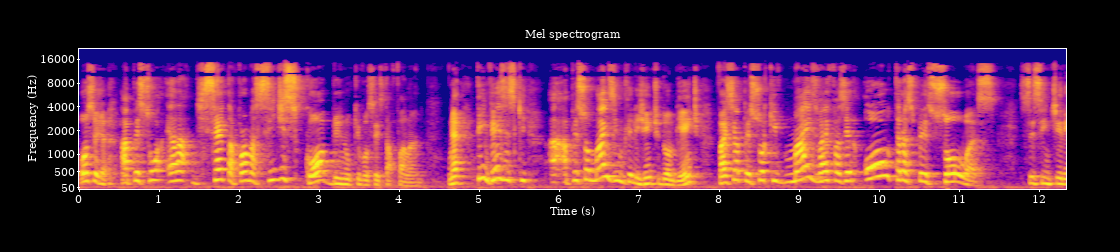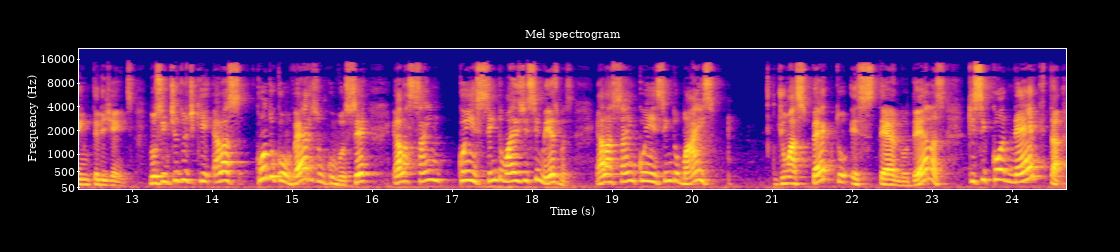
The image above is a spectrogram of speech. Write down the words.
Ou seja, a pessoa, ela de certa forma se descobre no que você está falando. Né? Tem vezes que a, a pessoa mais inteligente do ambiente vai ser a pessoa que mais vai fazer outras pessoas se sentirem inteligentes. No sentido de que elas, quando conversam com você, elas saem conhecendo mais de si mesmas. Elas saem conhecendo mais de um aspecto externo delas que se conecta,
